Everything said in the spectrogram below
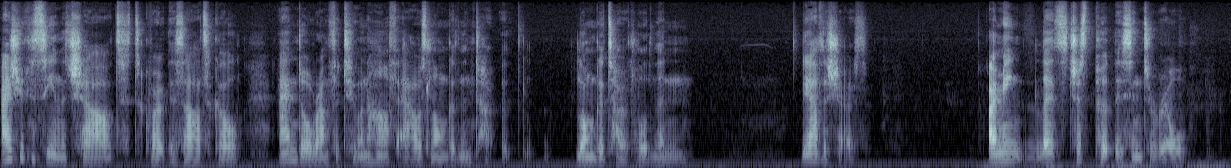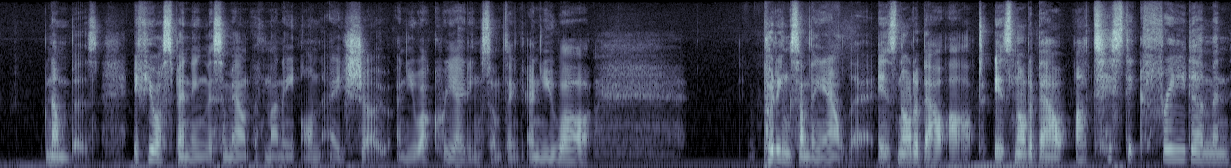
As you can see in the chart, to quote this article, Andor ran for two and a half hours longer than to- longer total than the other shows. I mean, let's just put this into real numbers. If you are spending this amount of money on a show and you are creating something and you are putting something out there, it's not about art. It's not about artistic freedom and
